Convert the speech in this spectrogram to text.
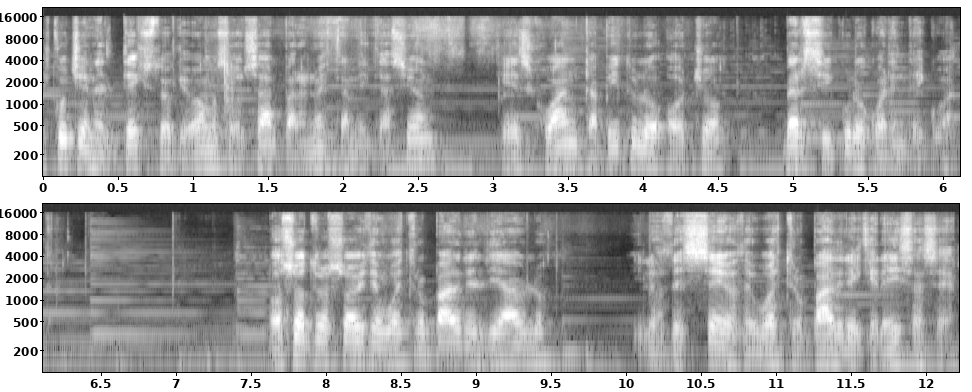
Escuchen el texto que vamos a usar para nuestra meditación, que es Juan capítulo 8, versículo 44. Vosotros sois de vuestro padre el diablo, y los deseos de vuestro padre queréis hacer.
